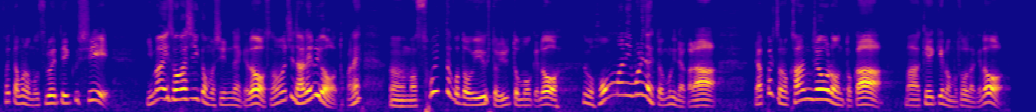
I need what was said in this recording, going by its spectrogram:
そういったものも薄れていくし、今忙しいかもしれないけど、そのうち慣れるよとかね、うんまあ、そういったことを言う人いると思うけど、でもほんまに無理な人は無理だから、やっぱりその感情論とか、まあ、経験論もそうだけど、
